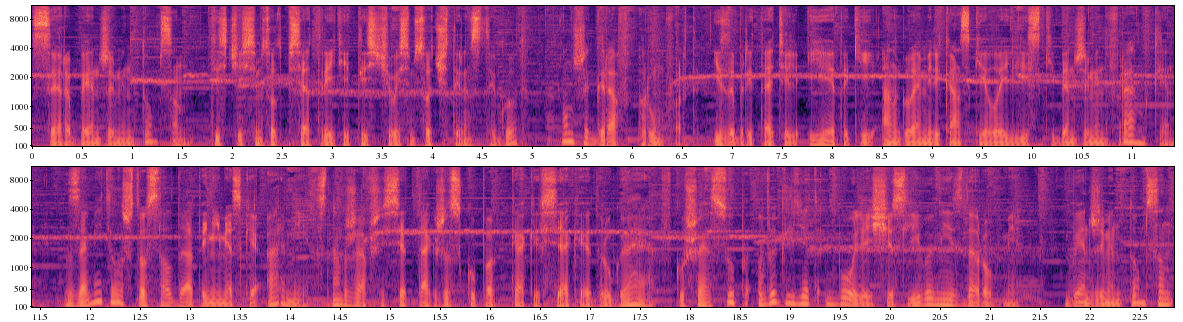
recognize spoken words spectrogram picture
Сэр Бенджамин Томпсон 1753-1814 год он же граф Румфорд, изобретатель и этакий англо-американский лоялистский Бенджамин Франклин, заметил, что солдаты немецкой армии, снабжавшиеся так же скупо, как и всякая другая, вкушая суп, выглядят более счастливыми и здоровыми. Бенджамин Томпсон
